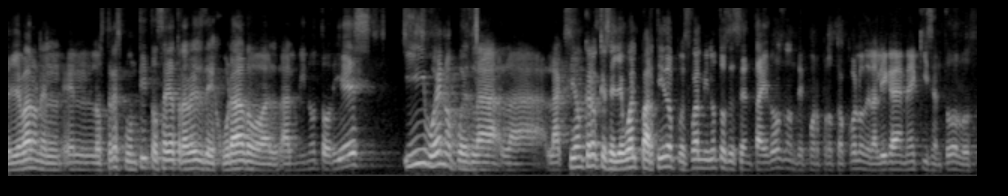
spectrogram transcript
Se llevaron el, los tres puntitos ahí a través de jurado al, al minuto 10 y bueno, pues la, acción creo que se llevó el partido, pues fue al minuto 62, donde por protocolo de la Liga MX en todos los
